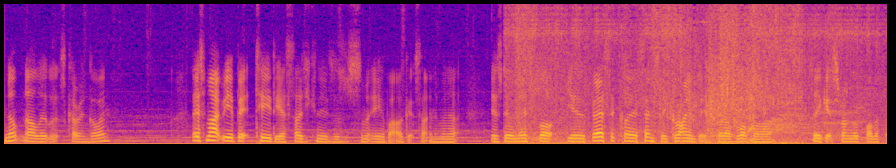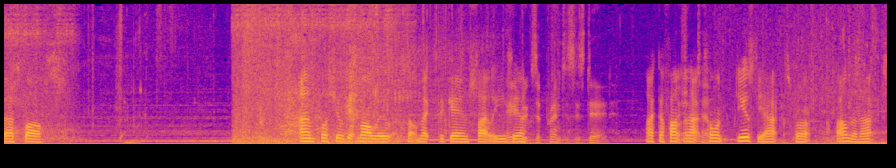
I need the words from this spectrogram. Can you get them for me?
Nope, no loot, let's carry on going. This might be a bit tedious, as you can see there's something here, but I'll get to that in a minute. Is doing this, but you're basically essentially grinding to a lot more, so you get stronger for the first boss. And plus you'll get more loot, so it'll make the game slightly easier. Apprentice is dead. Like I found I an axe, I won't use the axe, but I found an axe.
